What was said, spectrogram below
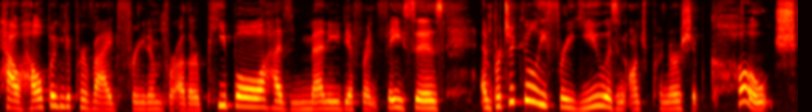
how helping to provide freedom for other people has many different faces. And particularly for you as an entrepreneurship coach,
